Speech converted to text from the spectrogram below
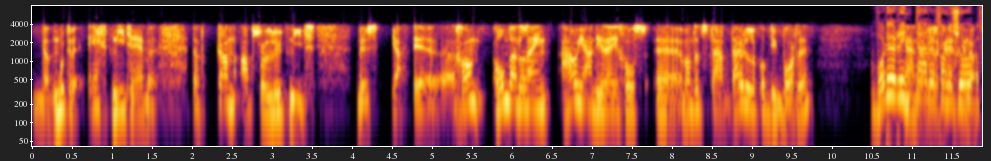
dat moeten we echt niet hebben. Dat kan absoluut niet. Dus ja, eh, gewoon hond aan de lijn, hou je aan die regels, eh, want het staat duidelijk op die borden. Worden er in het kader van, de zorg,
